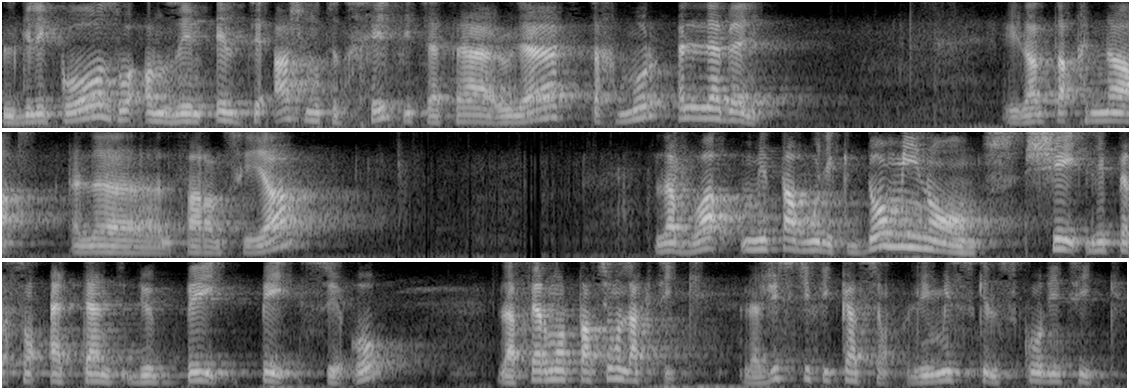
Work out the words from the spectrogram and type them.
الجليكوز وأنظيم LDH متدخل في تفاعلات التخمر اللبني إذا انتقلنا الفرنسية La voie métabolique dominante chez les personnes atteintes de BPCO, la fermentation lactique, la justification, les muscles squelettiques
